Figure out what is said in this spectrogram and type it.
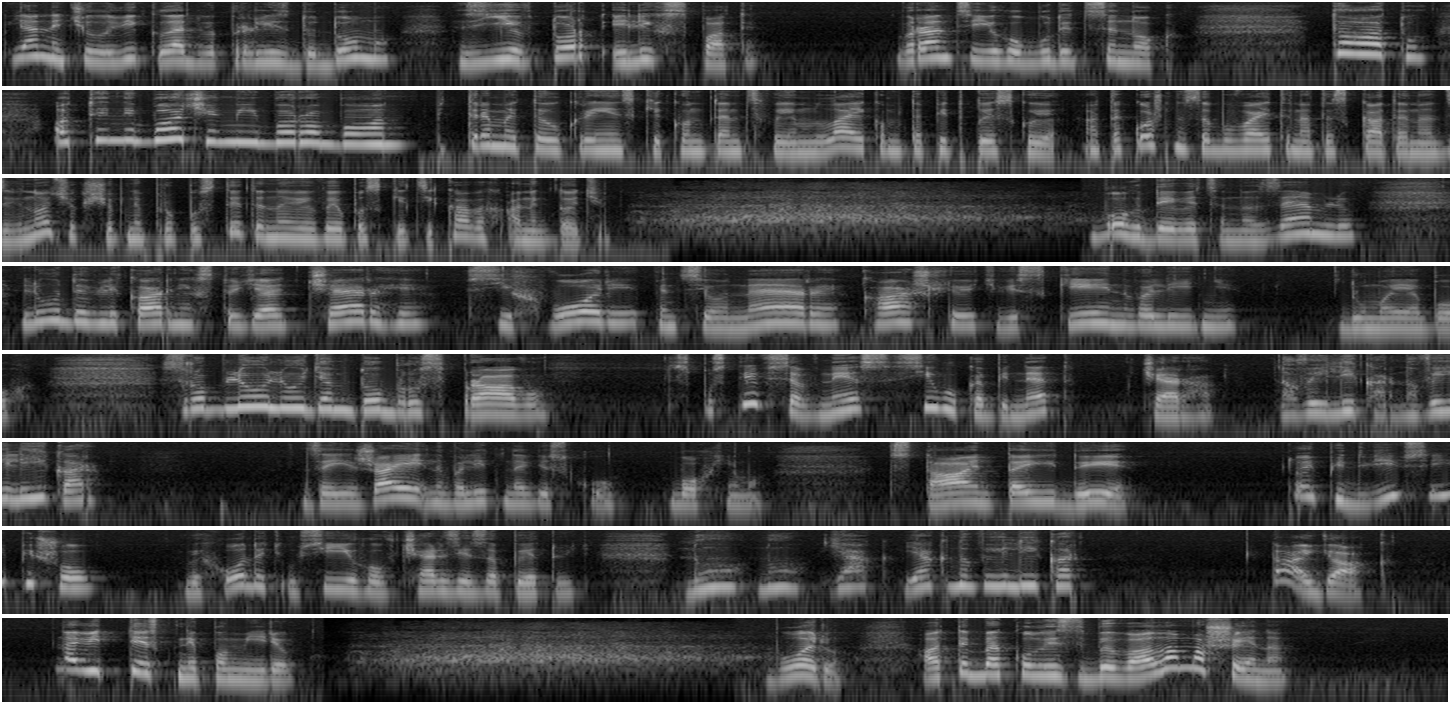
П'яний чоловік ледве приліз додому, з'їв торт і ліг спати. Вранці його буде синок. Тату, а ти не бачив мій барабан? Підтримайте український контент своїм лайком та підпискою, а також не забувайте натискати на дзвіночок, щоб не пропустити нові випуски цікавих анекдотів. Бог дивиться на землю, люди в лікарнях стоять, черги, всі хворі, пенсіонери, кашлюють, візки інвалідні, думає Бог. Зроблю людям добру справу. Спустився вниз, сів у кабінет, черга. Новий лікар, новий лікар. Заїжджає інвалід на візку. Бог йому. Встань та йди. Той підвівся і пішов. Виходить, усі його в черзі запитують. Ну, ну, як, як новий лікар? Та як? Навіть тиск не поміряв. Борю, а тебе колись збивала машина?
